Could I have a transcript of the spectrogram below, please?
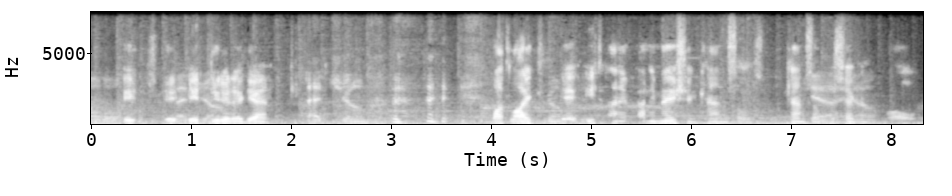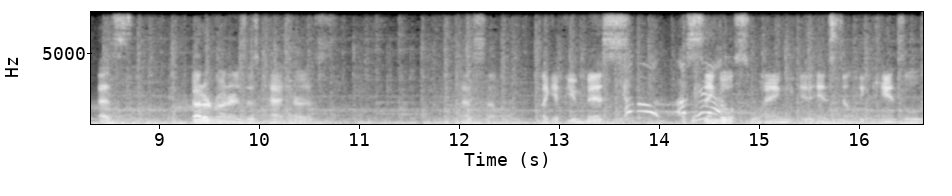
Oh, It it, That it did it again. that jump. But like it, it anim animation cancels cancelled Yeah, the second know. roll. That's gutter runners is Patras. That's uh, like if you miss on, a up here. single swing, it instantly cancels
